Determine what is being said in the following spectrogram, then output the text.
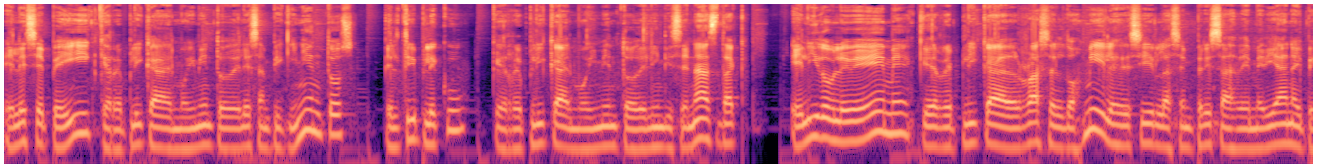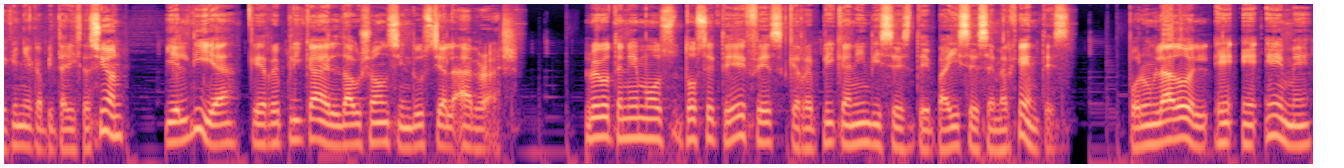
El SPI, que replica el movimiento del S&P 500, el Triple Q, que replica el movimiento del índice Nasdaq, el IWM, que replica el Russell 2000, es decir, las empresas de mediana y pequeña capitalización, y el DIA, que replica el Dow Jones Industrial Average. Luego tenemos dos ETFs que replican índices de países emergentes. Por un lado, el EEM,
